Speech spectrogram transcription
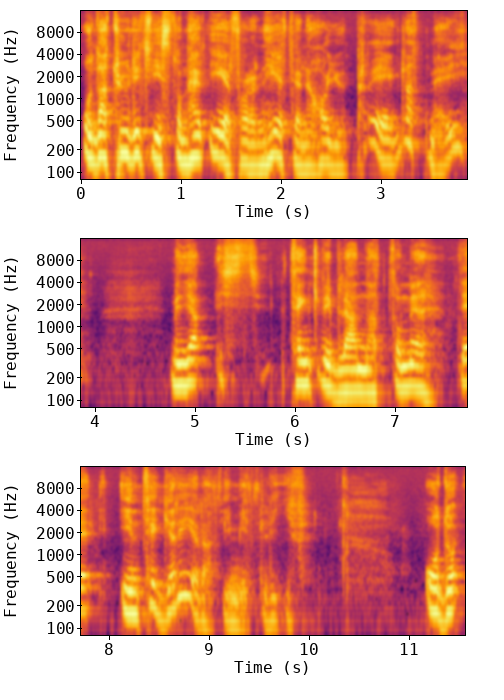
Och naturligtvis, de här erfarenheterna har ju präglat mig. Men jag tänker ibland att de är, det är integrerat i mitt liv. Och då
